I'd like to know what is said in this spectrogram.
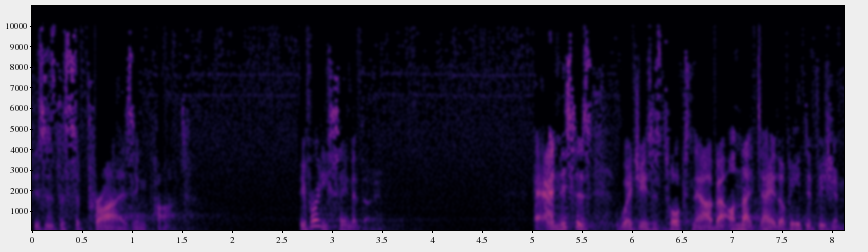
This is the surprising part. You've already seen it though. And this is where Jesus talks now about on that day, there'll be a division.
